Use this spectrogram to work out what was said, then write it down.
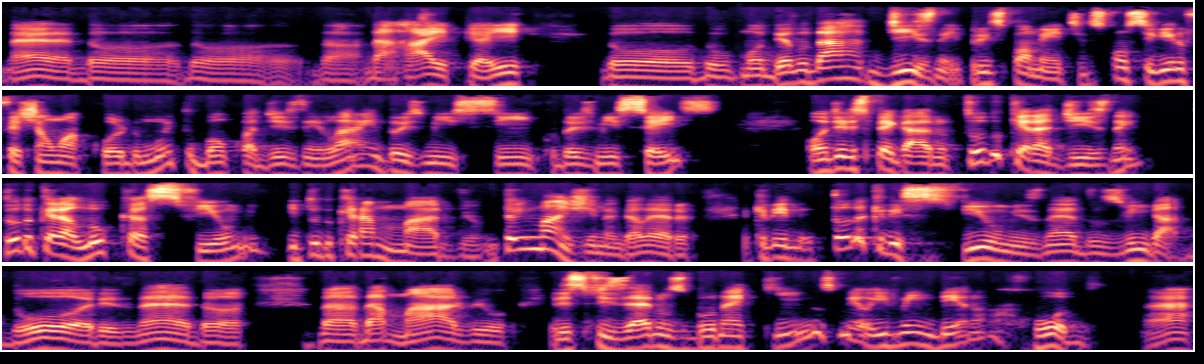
né, do, do da, da hype aí, do, do modelo da Disney, principalmente. Eles conseguiram fechar um acordo muito bom com a Disney lá em 2005, 2006, onde eles pegaram tudo que era Disney, tudo que era Lucasfilm e tudo que era Marvel. Então imagina, galera, aquele, todos aqueles filmes, né, dos Vingadores, né, do, da, da Marvel, eles fizeram os bonequinhos, meu, e venderam a rodo. Né?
